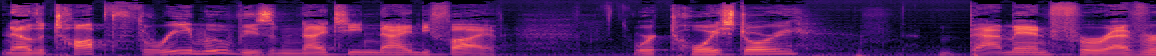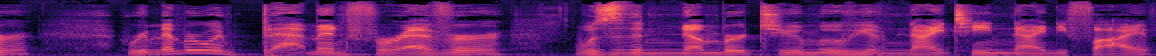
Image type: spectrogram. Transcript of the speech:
Now, the top three movies of 1995 were Toy Story, Batman Forever. Remember when Batman Forever was the number two movie of 1995?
